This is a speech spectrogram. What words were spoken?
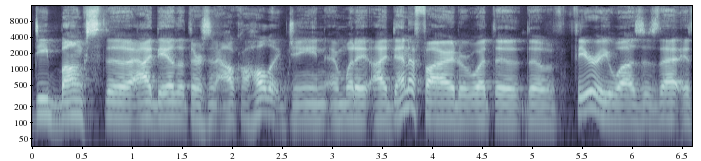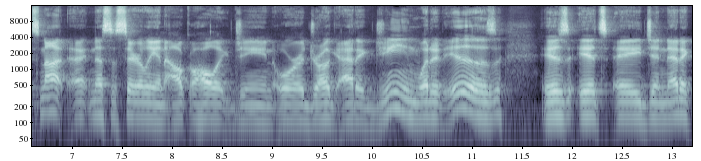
debunks the idea that there's an alcoholic gene and what it identified or what the, the theory was is that it's not necessarily an alcoholic gene or a drug addict gene what it is is it's a genetic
